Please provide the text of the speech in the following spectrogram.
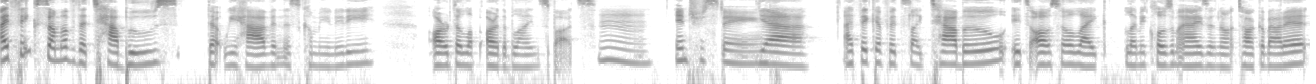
Yeah, I think some of the taboos that we have in this community are the are the blind spots Hmm. Interesting. yeah i think if it's like taboo it's also like let me close my eyes and not talk about it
